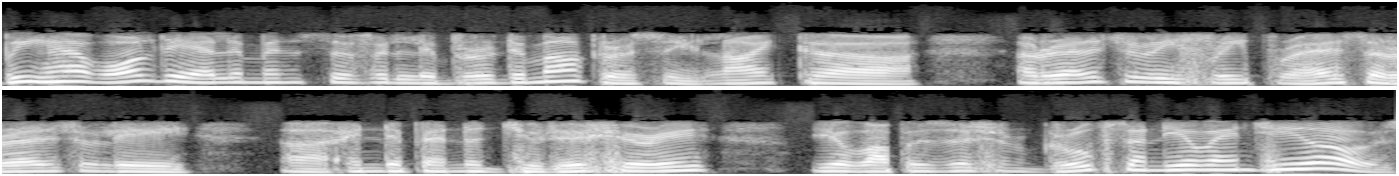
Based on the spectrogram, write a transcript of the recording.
we have all the elements of a liberal democracy, like uh, a relatively free press, a relatively uh, independent judiciary, you have opposition groups, and you have NGOs.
